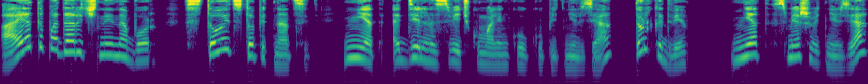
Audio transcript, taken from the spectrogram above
«А это подарочный набор. Стоит сто пятнадцать. Нет, отдельно свечку маленькую купить нельзя, только две. Нет, смешивать нельзя.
